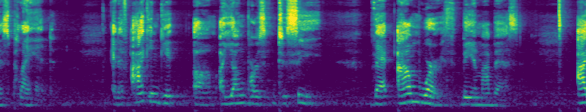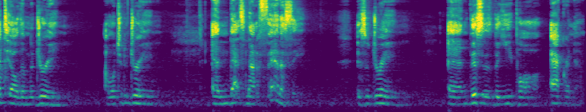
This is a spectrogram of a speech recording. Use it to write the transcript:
it's planned. And if I can get um, a young person to see that I'm worth being my best, I tell them to dream. I want you to dream. And that's not a fantasy, it's a dream. And this is the YEPAW acronym.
